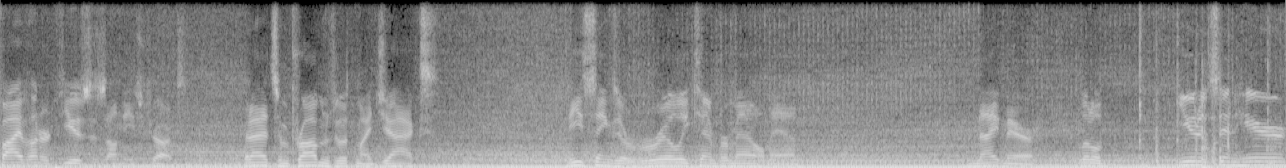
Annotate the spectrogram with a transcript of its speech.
500 fuses on these trucks. But I had some problems with my jacks. These things are really temperamental, man. Nightmare. Little units in here.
